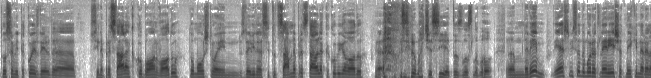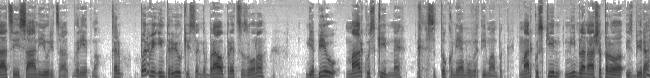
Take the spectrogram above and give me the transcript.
To se mi tako izdel, da si ne predstavljam, kako bo on vodil to moštvo, in zdaj vidim, da si tudi sam ne predstavlja, kako bi ga vodil. Ja, Oziroma, če si je to zelo slabo. Um, ne vem, jaz mislim, da morajo tle rešiti nekaj na relaciji Sani Jurica, verjetno. Kar prvi intervju, ki sem ga bral pred sezono, je bil Markus Kin, ne, se toliko njemu vrtimo. Ampak Markus Kin ni bila naša prva izbira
